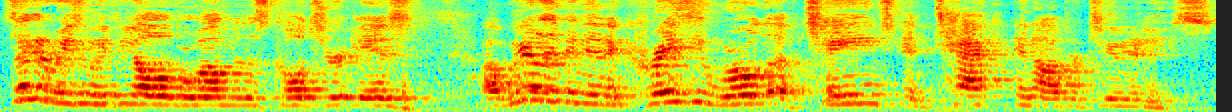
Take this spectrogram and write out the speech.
Second reason we feel overwhelmed in this culture is uh, we are living in a crazy world of change and tech and opportunities.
